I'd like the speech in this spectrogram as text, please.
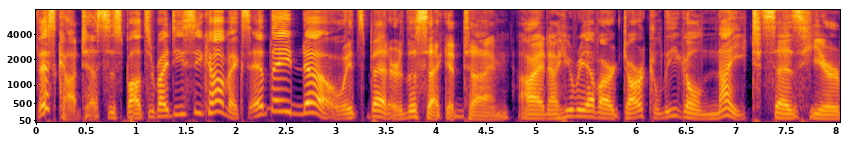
This contest is sponsored by DC Comics, and they know it's better the second time. Alright, now here we have our Dark Legal Knight, says here.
